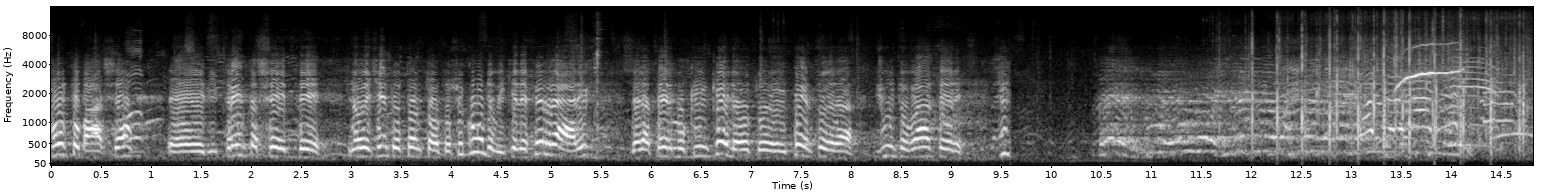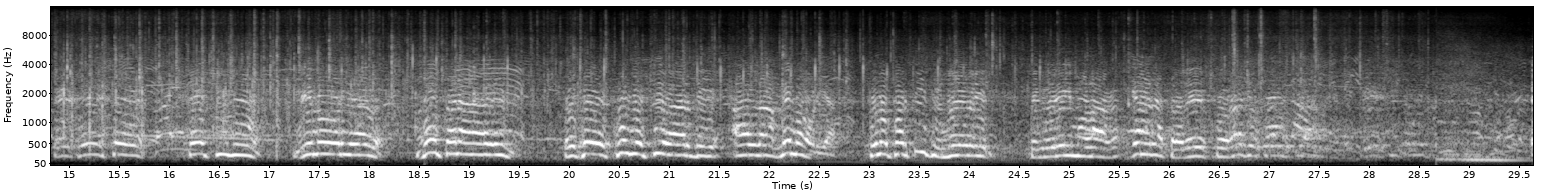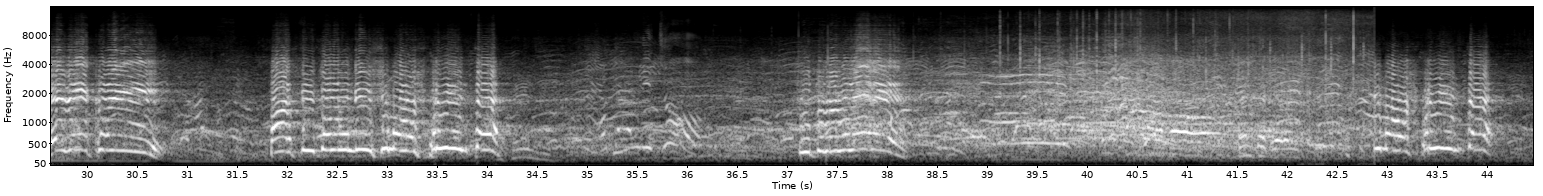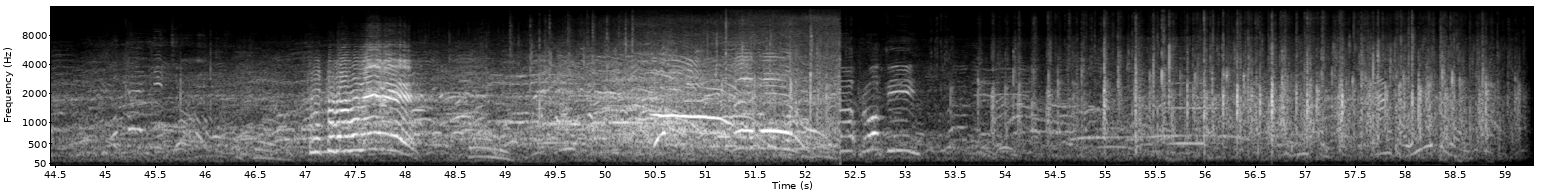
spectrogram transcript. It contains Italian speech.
molto bassa eh, di 37,988. Secondo Michele Ferrari della Termo Chinchelotto e terzo era giunto Walter per questo decimo Memorial Montanari per Fulvio Stivardi alla memoria. Sono partiti, noi seguiremo la gara attraverso Radio Costa. Partito lunghissimo lo sprint! Tutto da vedere! Ultimo sprint! Tutto da vedere!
